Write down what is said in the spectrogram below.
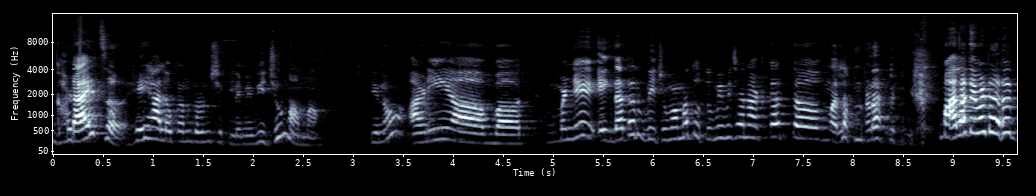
घडायचं हे ह्या लोकांकडून शिकले मी. विजू मामा यु नो आणि म्हणजे एकदा तर विजू मामा तू तुम्ही मीच्या नाटकात मला म्हणाले मला तेव्हा ठरत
